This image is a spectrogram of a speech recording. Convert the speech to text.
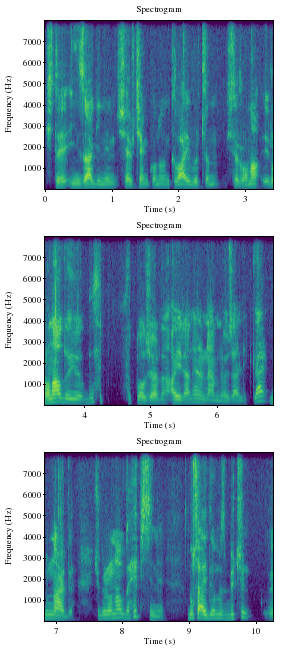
İşte Inzaghi'nin, Shevchenko'nun, Kluivert'ın, işte Ronaldo'yu bu futbolculardan ayıran en önemli özellikler bunlardı. Çünkü Ronaldo hepsini bu saydığımız bütün e,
